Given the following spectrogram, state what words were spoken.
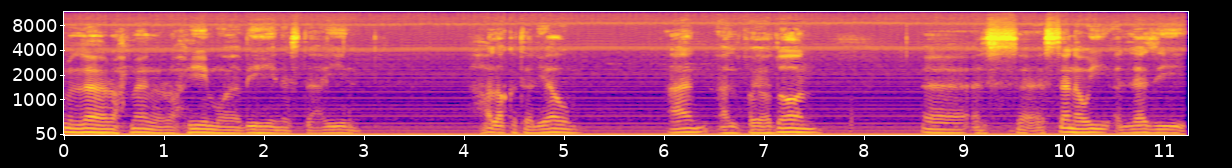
بسم الله الرحمن الرحيم وبه نستعين. حلقة اليوم عن الفيضان آه، الس- السنوي الذي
